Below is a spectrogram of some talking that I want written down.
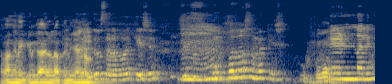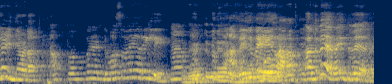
അപ്പൊ അങ്ങനെയൊക്കെയാണ് കാര്യമുള്ള അപ്പൊ ഞങ്ങൾ മുപ്പത് ദിവസം വെക്കേഷൻ എണ്ണലും കഴിഞ്ഞ അവിടെ. അപ്പം രണ്ടു മാസം വേറില്ലേ അത് വേറെ. അത് വേറെ ഇത് വേറെ.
